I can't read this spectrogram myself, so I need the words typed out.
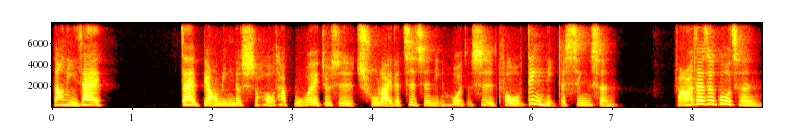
当你在在表明的时候，他不会就是出来的制止你，或者是否定你的心声，反而在这个过程，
